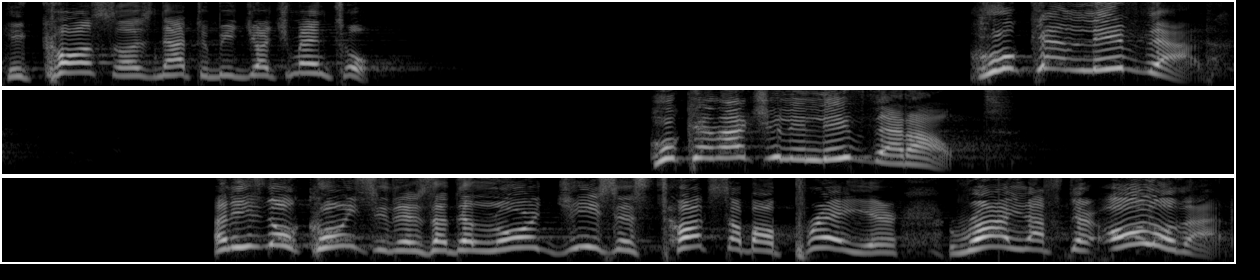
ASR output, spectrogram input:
he calls us not to be judgmental. Who can live that? Who can actually live that out. And it's no coincidence that the Lord Jesus talks about prayer right after all of that.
